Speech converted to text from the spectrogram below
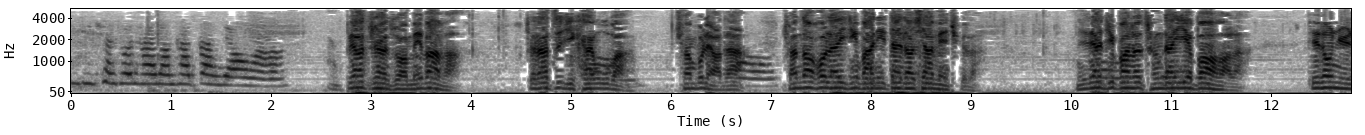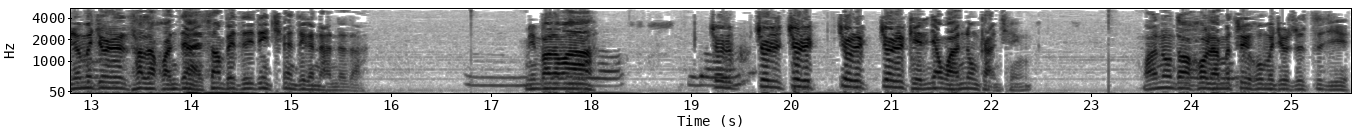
继续劝说他，让他断掉吗？不要劝说，没办法，叫他自己开悟吧，劝不了的哦，劝到后来已经把你带到下面去了，你再去帮他承担业报好了。这种女人们就是她来还债，上辈子一定欠这个男的的，嗯。明白了吗就是就是就是就是就是给人家玩弄感情，玩弄到后来嘛，最后嘛就是自己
